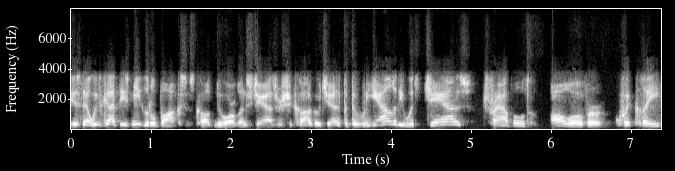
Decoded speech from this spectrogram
is that we've got these neat little boxes called New Orleans jazz or Chicago jazz, but the reality was jazz traveled all over quickly,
